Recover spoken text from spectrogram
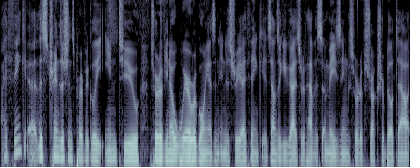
I think uh, this transitions perfectly into sort of you know where we're going as an industry. I think it sounds like you guys sort of have this amazing sort of structure built out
